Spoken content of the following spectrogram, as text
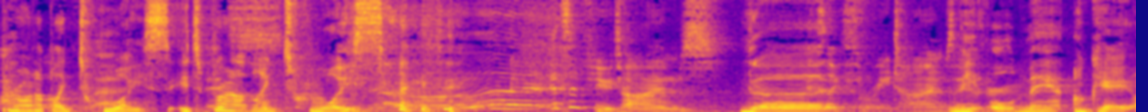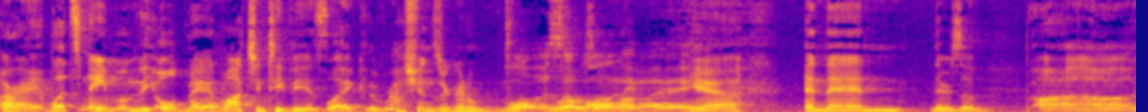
I brought up love like that. twice. It's brought up like twice. No, it's a few times. the It's like three times. the old man. Okay, all right. Let's name them. The old man watching TV is like the Russians are gonna Blow us up all anyway. Yeah, and then there's a uh,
